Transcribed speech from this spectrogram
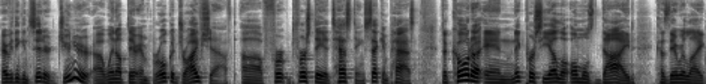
everything considered. Junior uh, went up there and broke a drive shaft uh, for first day of testing, second pass. Dakota and Nick Perciello almost died because they were like,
